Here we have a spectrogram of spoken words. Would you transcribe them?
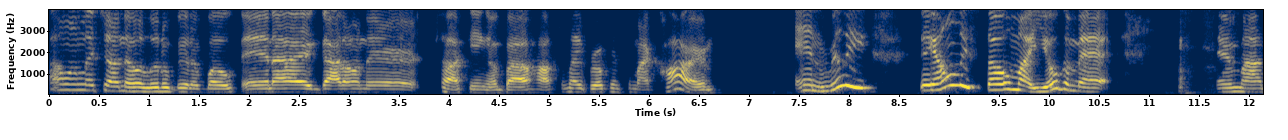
I want to let y'all know a little bit of both. And I got on there talking about how somebody broke into my car. And really, they only stole my yoga mat and my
